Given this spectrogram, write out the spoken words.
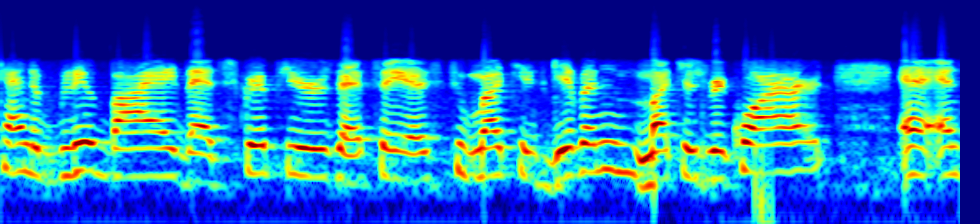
kind of live by that scriptures that says too much is given, much is required. And, and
